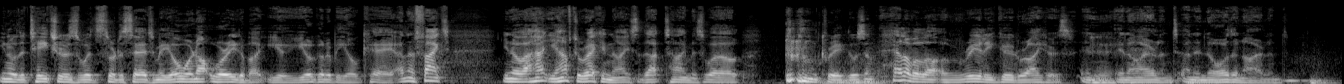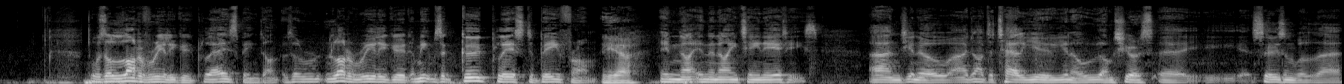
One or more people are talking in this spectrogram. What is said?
You know, the teachers would sort of say to me, "Oh, we're not worried about you. You're going to be okay." And in fact, you know, ha- you have to recognise at that time as well. Craig, there was a hell of a lot of really good writers in, Yeah. in Ireland and in Northern Ireland there was a lot of really good plays being done. There was a r- lot of really good. I mean, it was a good place to be from Yeah. in in the 1980s. And you know, I don't have to tell you. You know, I'm sure uh, Susan will, uh,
